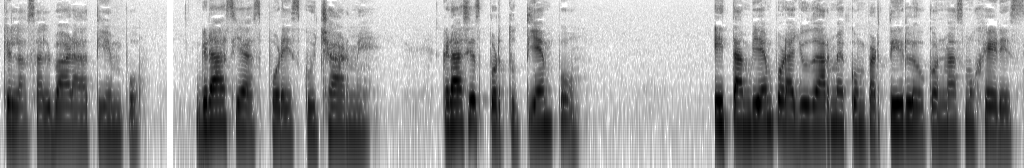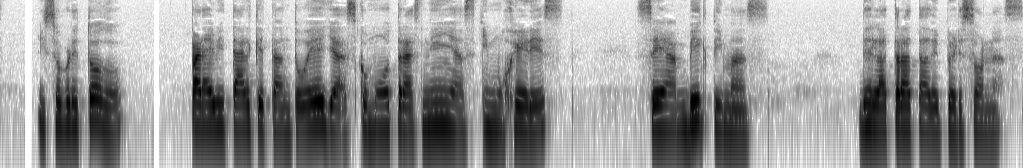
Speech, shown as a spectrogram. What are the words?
que las salvara a tiempo. Gracias por escucharme. Gracias por tu tiempo. Y también por ayudarme a compartirlo con más mujeres. Y sobre todo, para evitar que tanto ellas como otras niñas y mujeres sean víctimas de la trata de personas.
